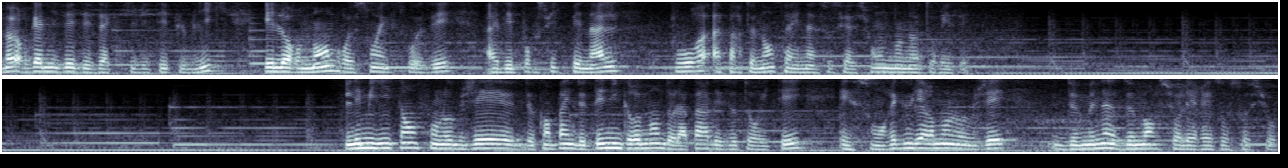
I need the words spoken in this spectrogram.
d'organiser des activités publiques et leurs membres sont exposés à des poursuites pénales pour appartenance à une association non autorisée. Les militants font l'objet de campagnes de dénigrement de la part des autorités et sont régulièrement l'objet de menaces de mort sur les réseaux sociaux.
